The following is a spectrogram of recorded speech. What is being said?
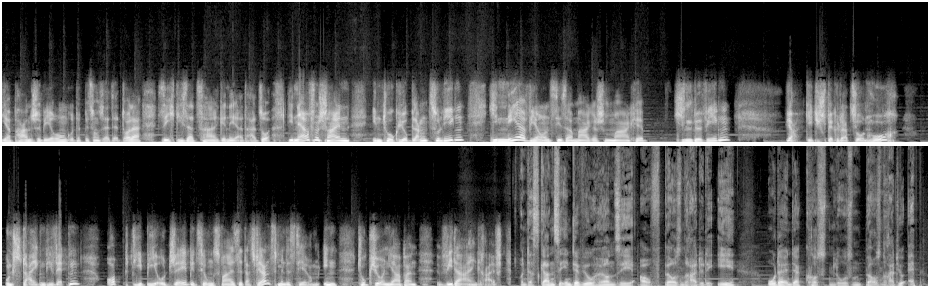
die japanische Währung oder beziehungsweise der Dollar sich dieser Zahl genähert hat. So, die Nerven scheinen in Tokio blank zu liegen. Je näher wir uns dieser magischen Marke hinbewegen, ja, geht die Spekulation hoch und steigen die Wetten, ob die BOJ bzw. das Finanzministerium in Tokio in Japan wieder eingreift. Und das ganze Interview hören Sie auf börsenradio.de oder in der kostenlosen Börsenradio-App.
